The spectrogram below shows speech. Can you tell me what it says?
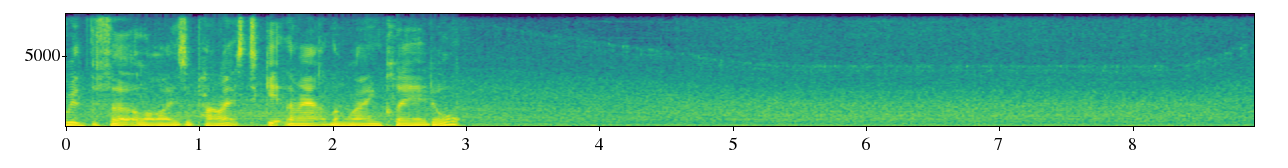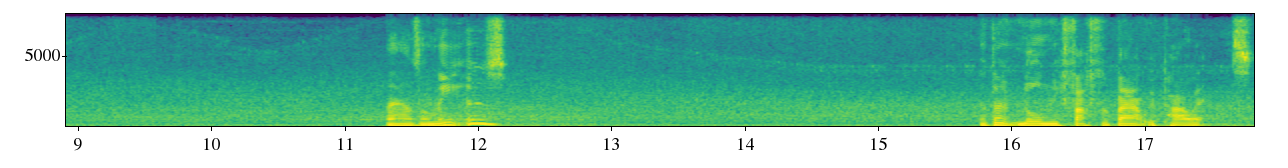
with the fertiliser pallets to get them out of the way and cleared up. Thousand litres. I don't normally faff about with pallets.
